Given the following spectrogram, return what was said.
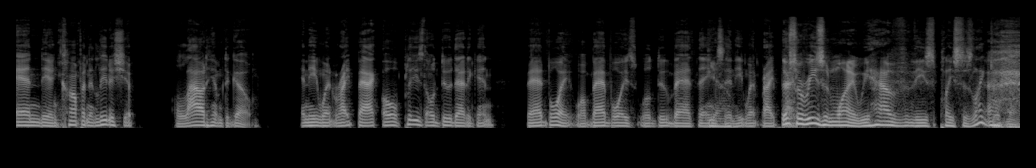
and the incompetent leadership allowed him to go, and he went right back. Oh, please don't do that again. Bad boy. Well, bad boys will do bad things, Yeah. and he went right back. There's a reason why we have these places like Gitmo.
